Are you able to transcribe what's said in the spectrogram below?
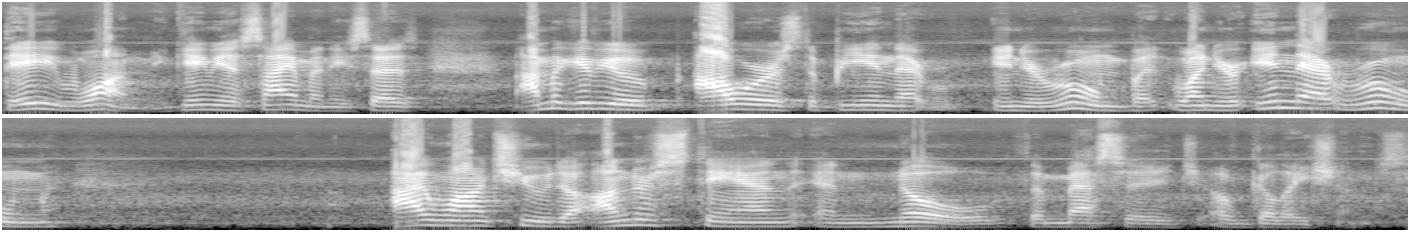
day one. He gave me assignment. He says, "I'm gonna give you hours to be in that in your room, but when you're in that room, I want you to understand and know the message of Galatians."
